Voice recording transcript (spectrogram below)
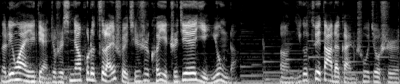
那另外一点就是新加坡的自来水其实是可以直接饮用的。嗯，一个最大的感触就是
